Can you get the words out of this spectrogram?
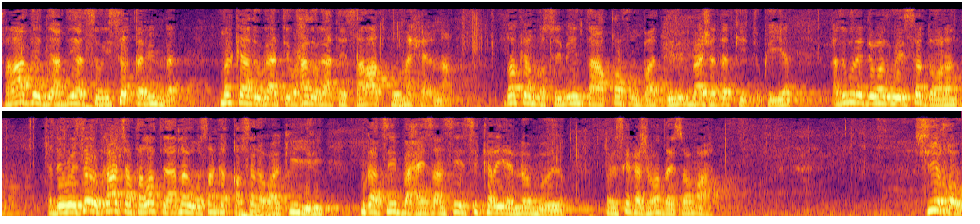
Salaadeedi haddii aad weyse qabinba markaad ogaatay waxaad ogaatay salaad kuuma xirna. Dadka muslimiintaa qofun baad gelin meesha dadkii tukiya. Adiguna de waad weyse doonan. Haddee weysadu kaa jabta lafteed annaga uusan ka qabsana waa kii yidhi. Markaad sii baxaysaan si si kala yar loo moodo way iska kashifantahay soo maaha shiikow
